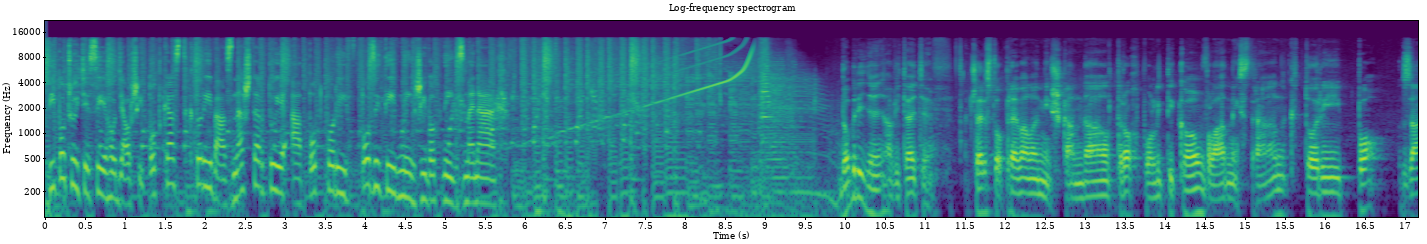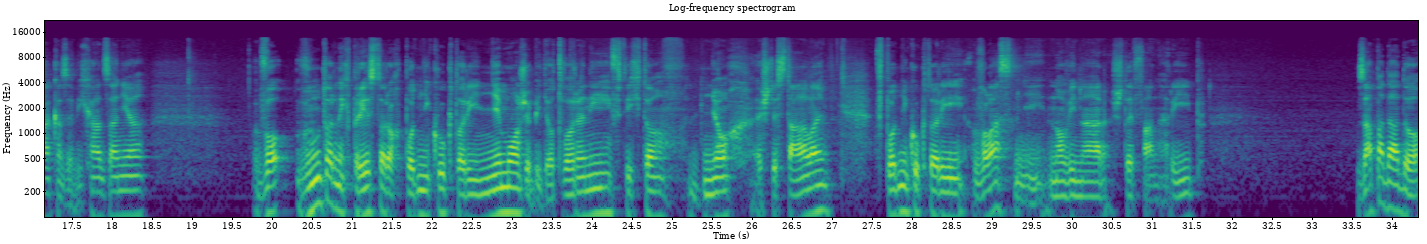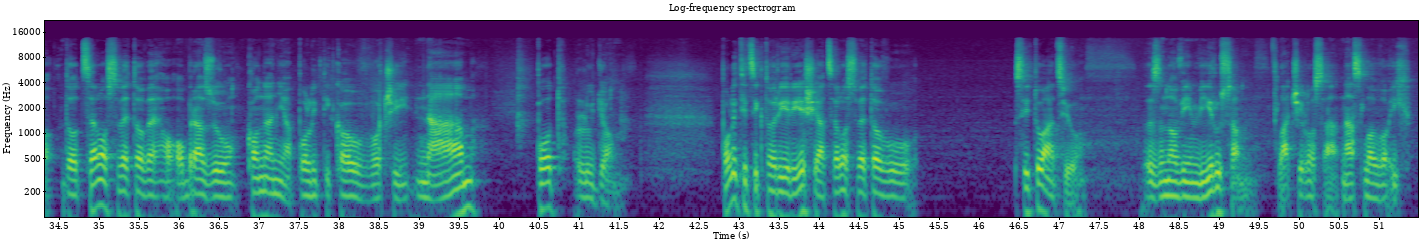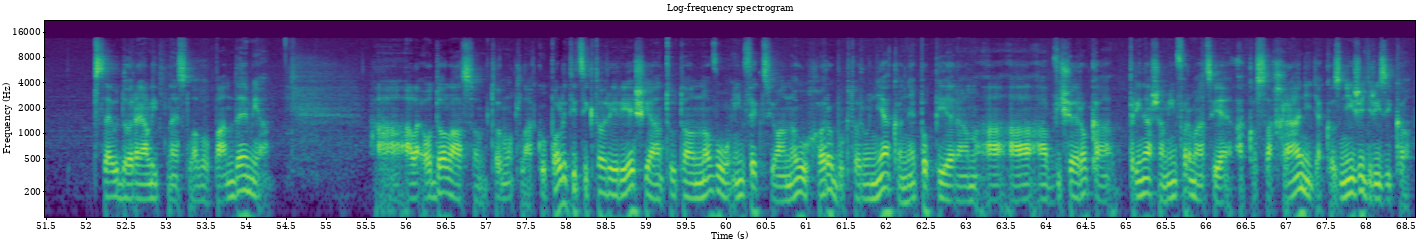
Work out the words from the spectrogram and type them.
Vypočujte si jeho ďalší podcast, ktorý vás naštartuje a podporí v pozitívnych životných zmenách. Dobrý deň a vitajte. Čerstvo prevalený škandál troch politikov vládnych strán, ktorí po zákaze vychádzania vo vnútorných priestoroch podniku, ktorý nemôže byť otvorený v týchto dňoch ešte stále, v podniku, ktorý vlastní novinár Štefan Hríb, zapadá do, do celosvetového obrazu konania politikov voči nám pod ľuďom. Politici, ktorí riešia celosvetovú situáciu s novým vírusom, tlačilo sa na slovo ich pseudorealitné slovo pandémia – a, ale odolal som tomu tlaku. Politici, ktorí riešia túto novú infekciu a novú chorobu, ktorú nejako nepopieram a, a, a vyše roka prinášam informácie, ako sa chrániť, ako znížiť riziko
